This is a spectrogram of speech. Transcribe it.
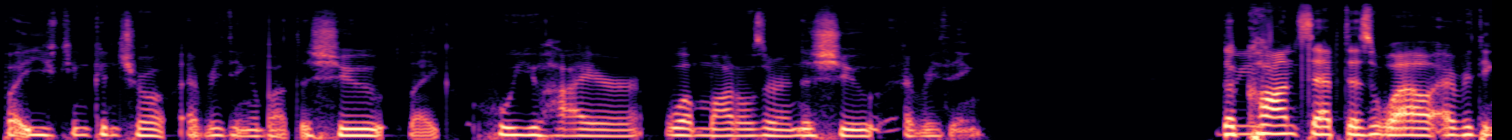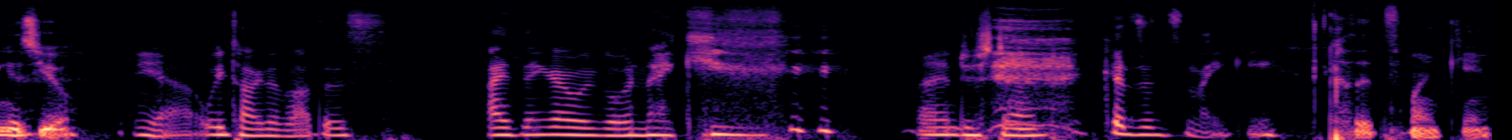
but you can control everything about the shoot, like who you hire, what models are in the shoot, everything. The We- concept as well, everything is you. Yeah, we talked about this. I think I would go with Nike I understand because it's Nike, because it's Nike.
